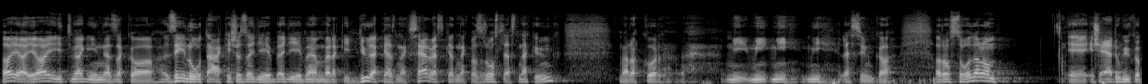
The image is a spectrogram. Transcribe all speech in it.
ajajaj, itt megint ezek a zélóták és az egyéb, egyéb emberek itt gyülekeznek, szervezkednek, az rossz lesz nekünk, mert akkor mi, mi, mi, mi leszünk a, a rossz oldalon, és elrúgjuk a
